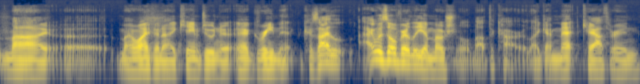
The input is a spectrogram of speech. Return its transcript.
my uh, my wife and I came to an, an agreement because I I was overly emotional about the car. Like I met Catherine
